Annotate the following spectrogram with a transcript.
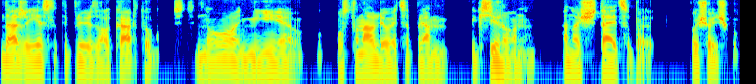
даже если ты привязал карту, но не устанавливается прям фиксированно. Оно считается по, по счетчику.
